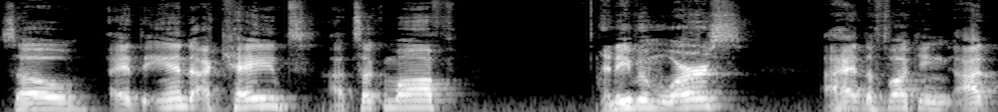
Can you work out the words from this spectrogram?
So at the end, I caved. I took them off. And even worse, I had the fucking, I,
